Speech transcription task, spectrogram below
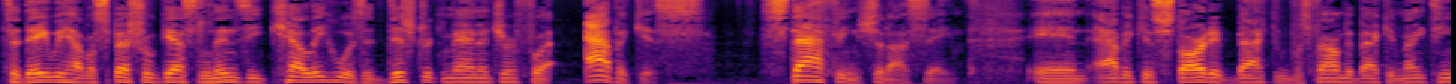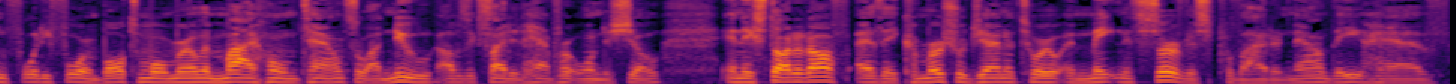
Today we have a special guest, Lindsey Kelly, who is a district manager for Abacus, staffing, should I say. And Abacus started back, it was founded back in 1944 in Baltimore, Maryland, my hometown. So I knew I was excited to have her on the show. And they started off as a commercial janitorial and maintenance service provider. Now they have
